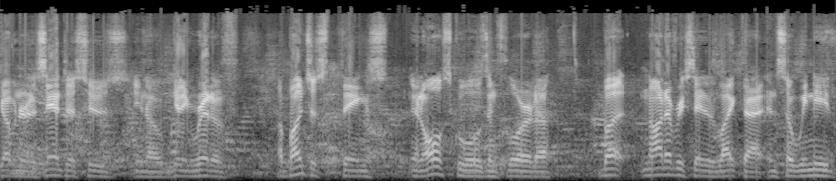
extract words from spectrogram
Governor DeSantis, who's you know getting rid of a bunch of things in all schools in Florida but not every state is like that, and so we need,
